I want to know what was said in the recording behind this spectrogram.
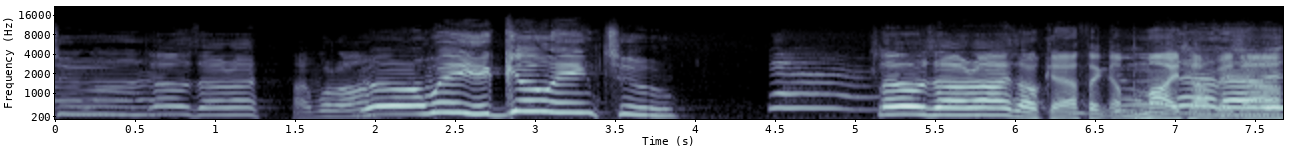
to? Close our eyes. Uh, we're on. Where you going to? Close our eyes. Okay, I think I might have it now.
